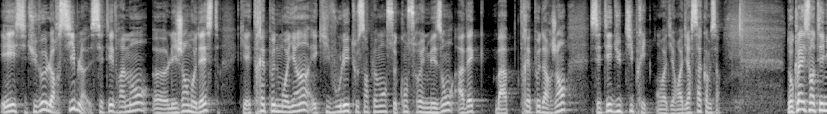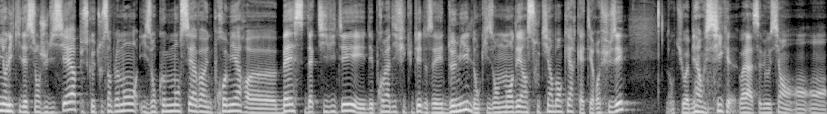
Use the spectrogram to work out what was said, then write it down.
Et si tu veux, leur cible, c'était vraiment euh, les gens modestes qui avaient très peu de moyens et qui voulaient tout simplement se construire une maison avec bah, très peu d'argent. C'était du petit prix, on va dire. On va dire ça comme ça. Donc là, ils ont été mis en liquidation judiciaire puisque tout simplement, ils ont commencé à avoir une première euh, baisse d'activité et des premières difficultés dans les années 2000. Donc, ils ont demandé un soutien bancaire qui a été refusé. Donc tu vois bien aussi que voilà, ça met aussi en,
